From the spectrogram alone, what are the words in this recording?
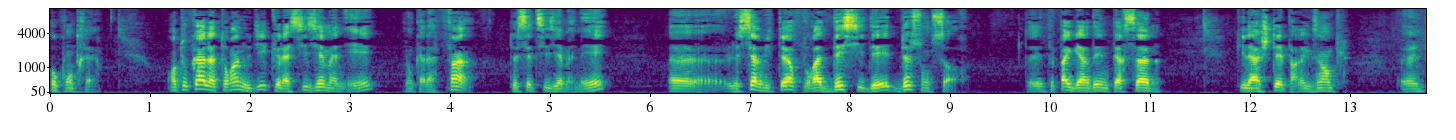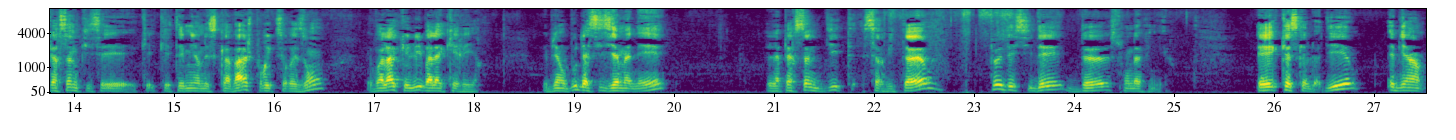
Au contraire. En tout cas, la Torah nous dit que la sixième année, donc à la fin de cette sixième année, euh, le serviteur pourra décider de son sort. Il ne peut pas garder une personne qu'il a achetée, par exemple, euh, une personne qui, été mise en esclavage pour X raison, et voilà que lui va l'acquérir. Eh bien, au bout de la sixième année, la personne dite serviteur peut décider de son avenir. Et qu'est-ce qu'elle doit dire? Eh bien,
